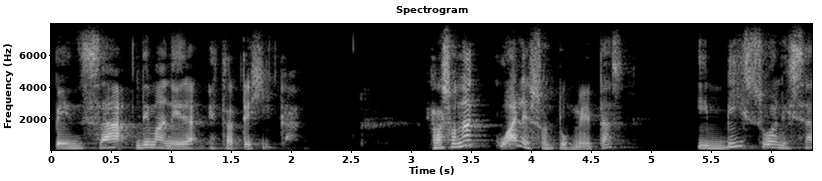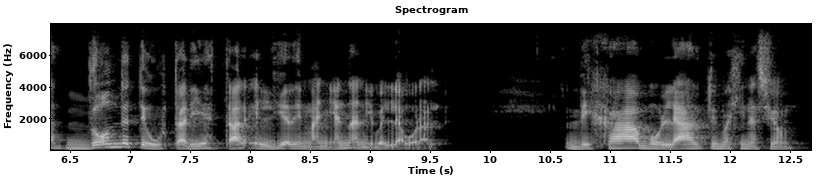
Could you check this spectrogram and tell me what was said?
pensar de manera estratégica. Razona cuáles son tus metas y visualiza dónde te gustaría estar el día de mañana a nivel laboral. Deja volar tu imaginación.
